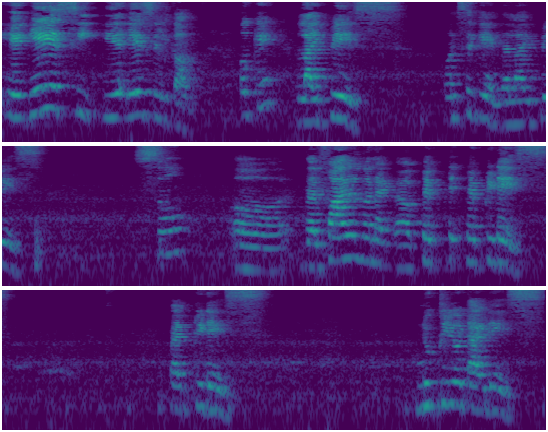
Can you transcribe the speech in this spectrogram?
ASC, AS will come. Okay, lipase. Once again, the lipase. So, uh, the final one, uh, peptidase, peptidase, nucleotidase,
